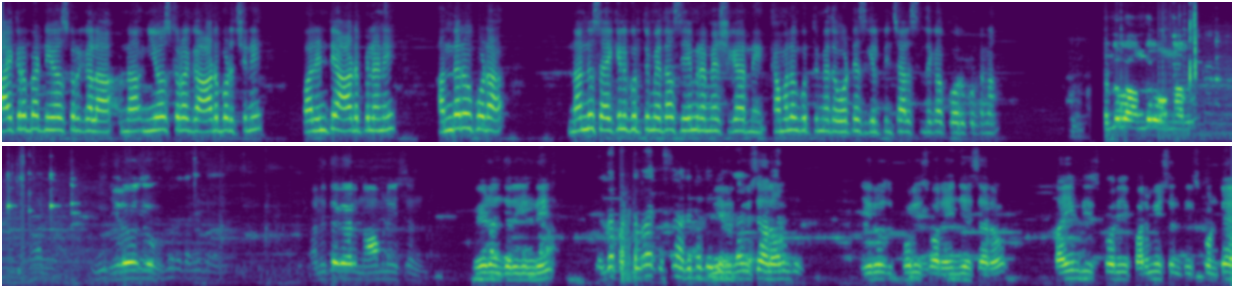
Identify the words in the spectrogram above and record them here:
హైదరాబాద్ నియోజకవర్గ నియోజకవర్గ ఆడబడుచుని వాళ్ళ ఇంటి ఆడపిల్లని అందరూ కూడా నన్ను సైకిల్ గుర్తు మీద సీఎం రమేష్ గారిని కమలం గుర్తు మీద ఓటేసి గెలిపించాల్సిందిగా కోరుకుంటున్నాం. అందరూ ఉన్నారు. ఈరోజు అనిత గారి నామినేషన్ వేయడం జరిగింది. మీరు చూశారు. ఈరోజు పోలీస్ వారు ఏం చేశారో? టైం తీసుకొని పర్మిషన్ తీసుకుంటే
